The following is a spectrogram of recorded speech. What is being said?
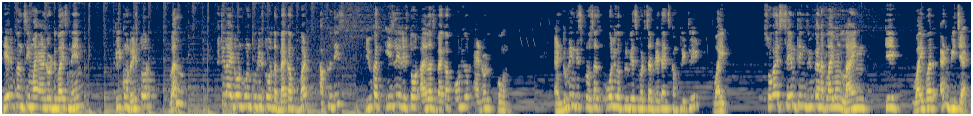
Here you can see my Android device name. click on restore well still I don't want to restore the backup but after this you can easily restore iOS backup on your Android phone and during this process all your previous WhatsApp data is completely wiped. So guys same things you can apply on Line, Kik, Viber and WeChat.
